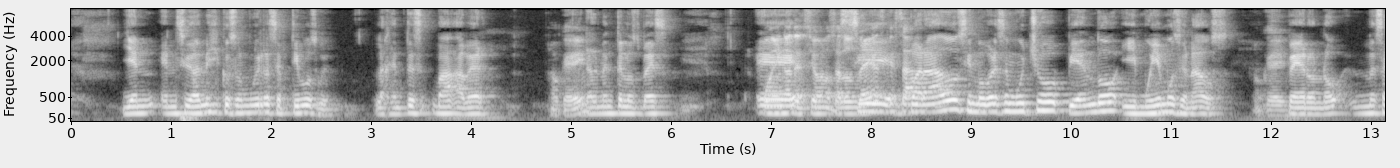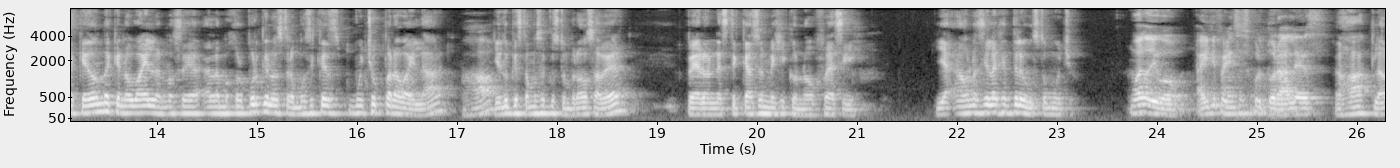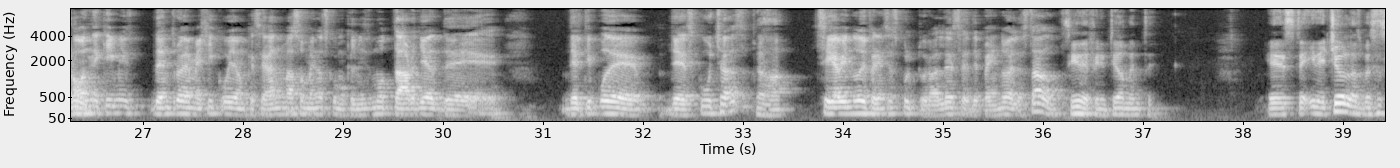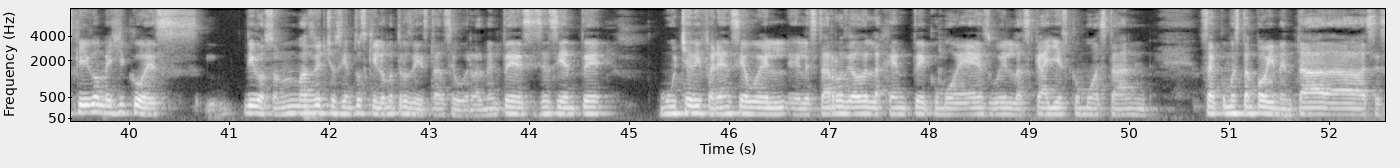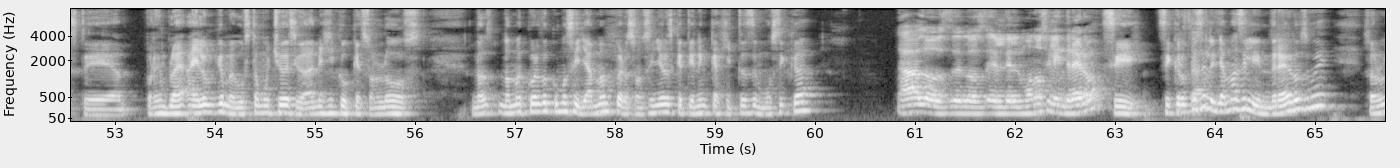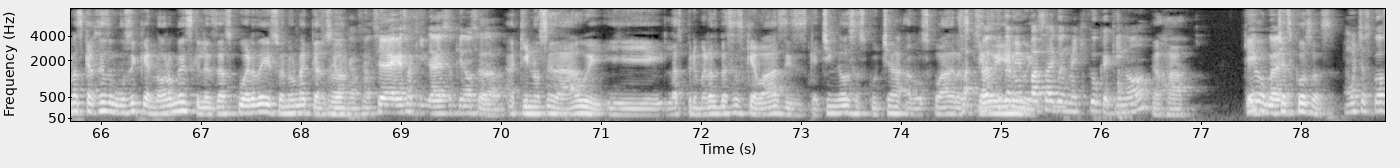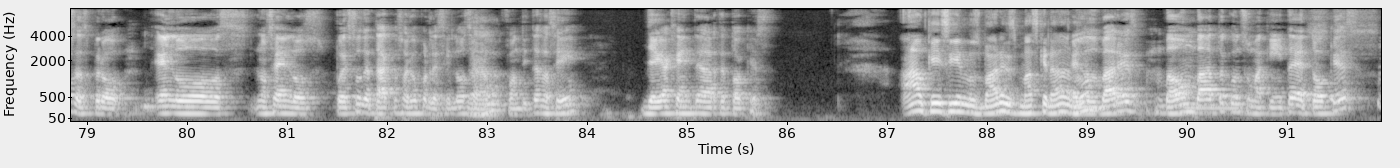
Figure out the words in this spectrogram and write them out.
Y en, en Ciudad de México son muy receptivos, güey. La gente va a ver. Ok. Realmente los ves. Poniendo eh, atención, o sea, los ves que están... parados, sin moverse mucho, viendo y muy emocionados. Ok. Pero no, me saqué de onda que no bailan, no sé, a lo mejor porque nuestra música es mucho para bailar. Ajá. Y es lo que estamos acostumbrados a ver. Pero en este caso en México no fue así. Y aún así a la gente le gustó mucho. Bueno, digo, hay diferencias culturales. Ajá, claro. Aún aquí dentro de México y aunque sean más o menos como que el mismo target de, del tipo de, de escuchas, Ajá. sigue habiendo diferencias culturales eh, dependiendo del estado. Sí, definitivamente. Este, y de hecho, las veces que he ido a México es, digo, son más de 800 kilómetros de distancia, güey. Realmente sí se siente mucha diferencia, güey, el, el, estar rodeado de la gente, cómo es, güey, las calles, cómo están o sea, cómo están pavimentadas, este, por ejemplo, hay algo que me gusta mucho de Ciudad de México que son los, no, no me acuerdo cómo se llaman, pero son señores que tienen cajitas de música. Ah, los, los, el del mono cilindrero. Sí, sí, creo que se les llama cilindreros, güey. Son unas cajas de música enormes que les das cuerda y suena una canción. Una canción. Sí, eso aquí, eso aquí no se da. Aquí no se da, güey. Y las primeras veces que vas dices, qué chingados se escucha a dos cuadras. ¿Sabes que también pasa algo en México que aquí no? Ajá muchas cosas. Muchas cosas, pero en los, no sé, en los puestos de tacos o algo por decirlo, o sea, fonditas así, llega gente a darte toques. Ah, ok, sí, en los bares, más que nada, ¿no? En los bares va un vato con su maquinita de toques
